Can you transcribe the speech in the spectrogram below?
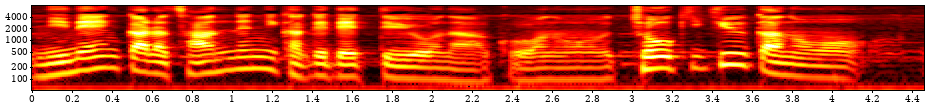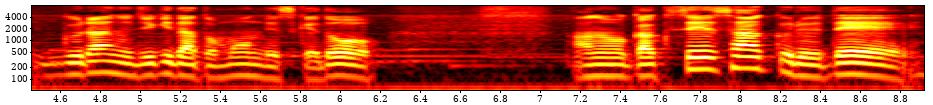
?2 年から3年にかけてっていうような、こう、あの、長期休暇のぐらいの時期だと思うんですけど、あの、学生サークルで、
